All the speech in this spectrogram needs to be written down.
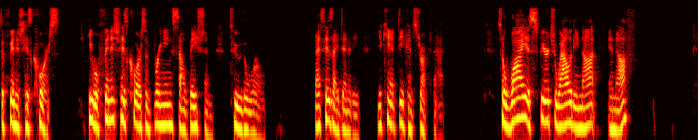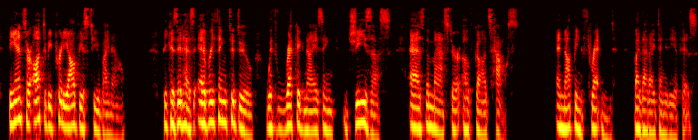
to finish his course. He will finish his course of bringing salvation to the world. That's his identity. You can't deconstruct that. So why is spirituality not enough? The answer ought to be pretty obvious to you by now because it has everything to do with recognizing Jesus as the master of God's house and not being threatened by that identity of his.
